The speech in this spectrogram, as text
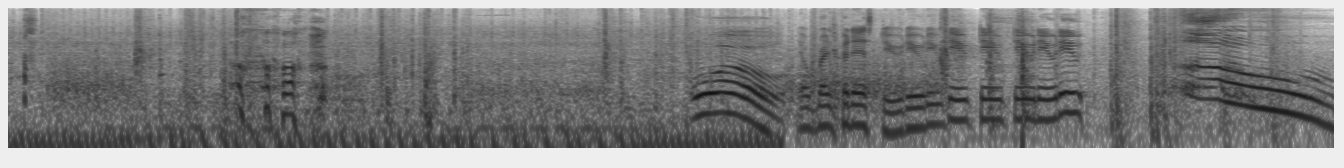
Whoa! You ready for this? Do do do do do do do do. Oh!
